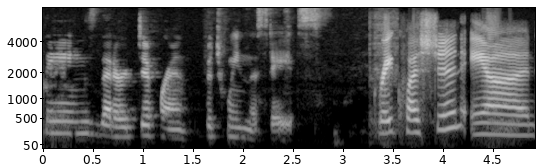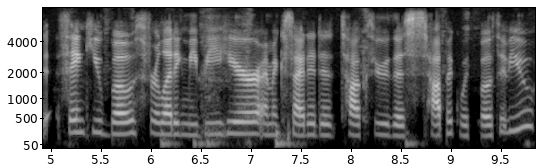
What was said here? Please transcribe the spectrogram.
things that are different between the states? Great question. And thank you both for letting me be here. I'm excited to talk through this topic with both of you.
